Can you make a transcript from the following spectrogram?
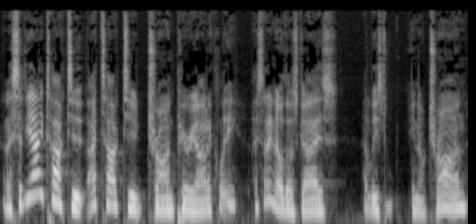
And I said, "Yeah, I talk to I talk to Tron periodically. I said I know those guys. At least you know Tron.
